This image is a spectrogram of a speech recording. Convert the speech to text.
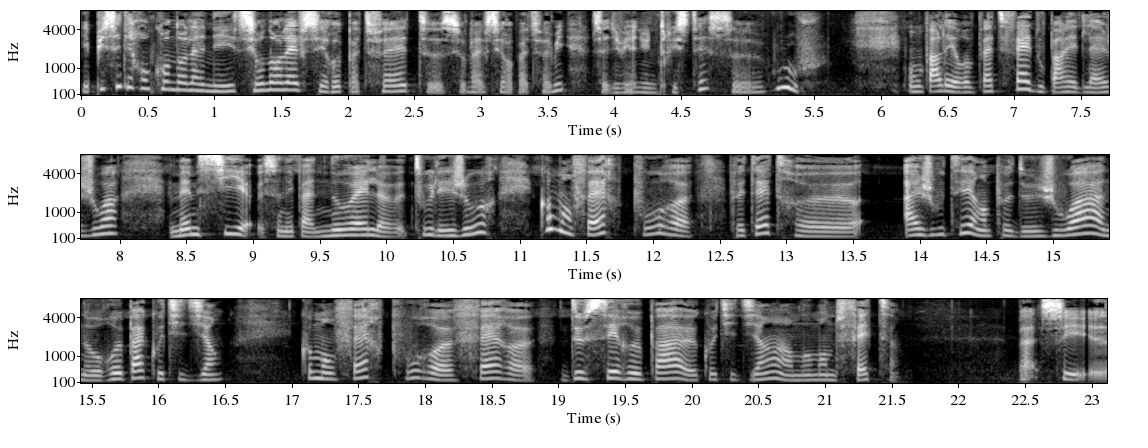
Et puis c'est des rencontres dans l'année. Si on enlève ces repas de fête, euh, si on enlève ces repas de famille, ça devient une tristesse. Euh, On parle des repas de fête, vous parlez de la joie, même si ce n'est pas Noël euh, tous les jours. Comment faire pour peut-être ajouter un peu de joie à nos repas quotidiens? Comment faire pour faire de ces repas quotidiens un moment de fête? Bah, c'est euh,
